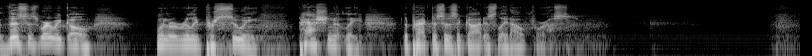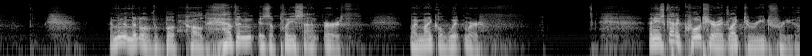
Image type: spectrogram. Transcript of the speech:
This is where we go when we're really pursuing passionately the practices that God has laid out for us. I'm in the middle of a book called Heaven is a Place on Earth by Michael Wittmer. And he's got a quote here I'd like to read for you.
